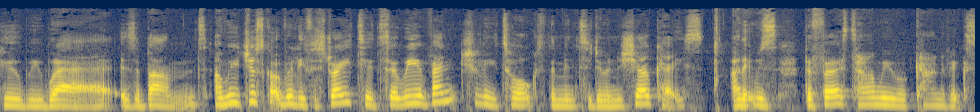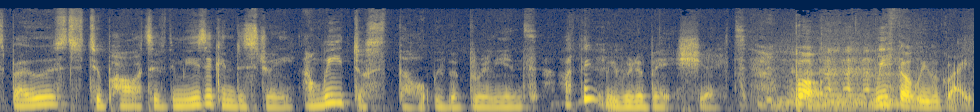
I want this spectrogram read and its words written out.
who we were as a band. And we just got really frustrated. So we eventually talked them into doing a showcase. And it was the first time we were kind of exposed to part of the music industry. And we just thought we were brilliant. I think we were a bit shit, but we thought we were great.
